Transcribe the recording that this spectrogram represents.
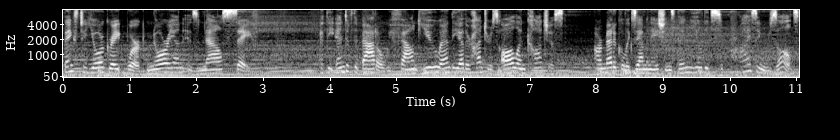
Thanks to your great work, Norion is now safe. At the end of the battle, we found you and the other hunters all unconscious. Our medical examinations then yielded surprising results.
